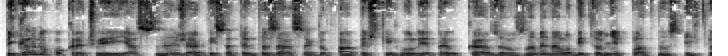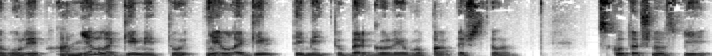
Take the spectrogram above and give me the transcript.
Pigano pokračuje jasné, že ak by sa tento zásah do pápežských volieb preukázal, znamenalo by to neplatnosť týchto volieb a nelegitimitu, nelegitimitu Bergolievho pápežstva. V skutočnosti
